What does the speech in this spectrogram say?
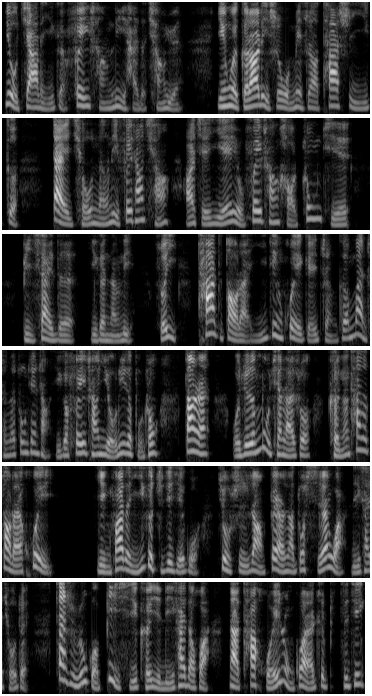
又加了一个非常厉害的强援，因为格拉利什我们也知道他是一个带球能力非常强，而且也有非常好终结比赛的一个能力，所以他的到来一定会给整个曼城的中前场一个非常有力的补充。当然，我觉得目前来说，可能他的到来会引发的一个直接结果就是让贝尔纳多·席尔瓦离开球队。但是如果碧玺可以离开的话，那他回笼过来这笔资金。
